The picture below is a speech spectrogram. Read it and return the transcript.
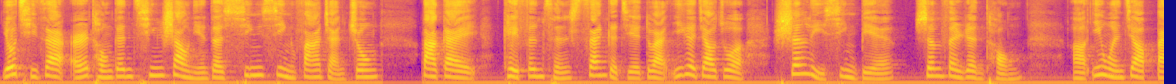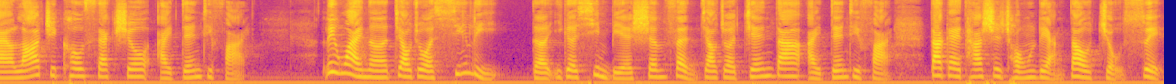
尤其在儿童跟青少年的心性发展中，大概可以分成三个阶段：一个叫做生理性别身份认同，啊、英文叫 biological sexual identify；另外呢，叫做心理。的一个性别身份叫做 gender identify，大概他是从两到九岁，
